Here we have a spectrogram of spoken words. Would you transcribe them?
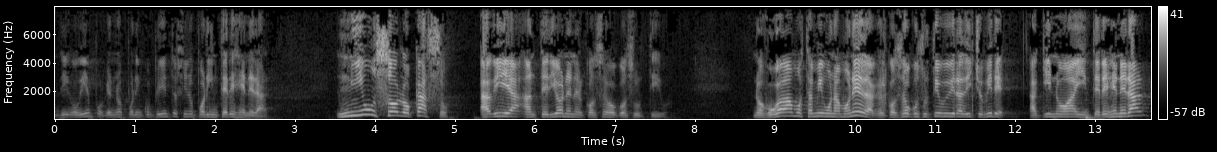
Digo bien porque no es por incumplimiento, sino por interés general. Ni un solo caso había anterior en el Consejo Consultivo. Nos jugábamos también una moneda, que el Consejo Consultivo hubiera dicho, mire, aquí no hay interés general,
